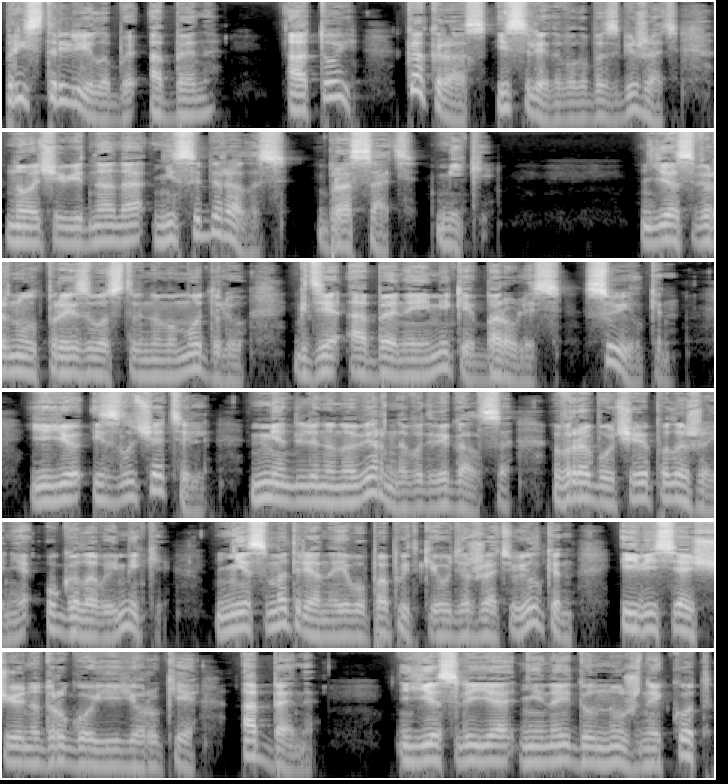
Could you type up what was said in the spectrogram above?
пристрелила бы Абена, а той как раз и следовало бы сбежать, но, очевидно, она не собиралась бросать Микки. Я свернул к производственному модулю, где Абена и Микки боролись с Уилкин. Ее излучатель медленно, но верно выдвигался в рабочее положение у головы Микки, несмотря на его попытки удержать Уилкин и висящую на другой ее руке Абене. Если я не найду нужный код,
